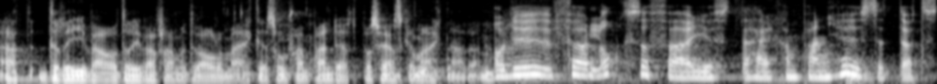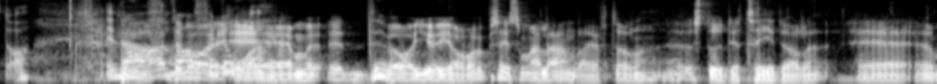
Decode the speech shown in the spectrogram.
att driva och driva fram ett varumärke som Champagne Dött på svenska marknaden. Och du föll också för just det här champagnehuset Döds då. Var, ja, det var, då? Eh, det var ju, jag var precis som alla andra efter eh, studietider eh,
